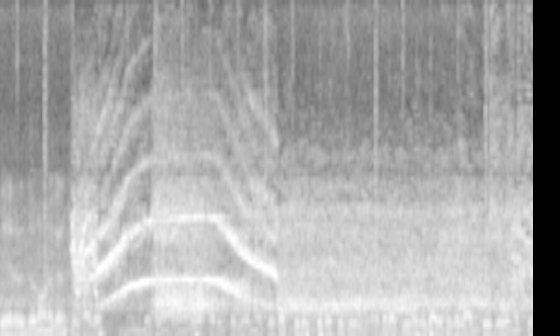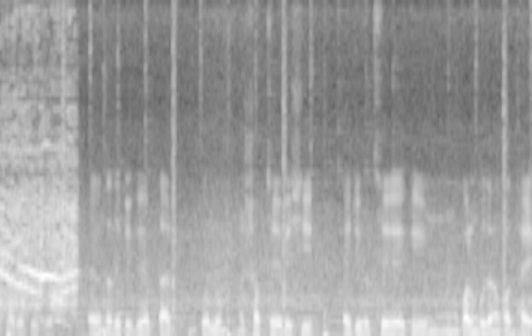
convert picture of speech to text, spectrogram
তেহরানের জন্য অনেকাংশে ভালো। দেখতে পাচ্ছি। তারা কীভাবে গাড়ি থেকে লাভ দিয়ে দৌড়ানোর চেষ্টা করতেছে, এবং তাদেরকে গ্রেপ্তার করল। সবচেয়ে বেশি এটি হচ্ছে কি কলঙ্কজনক অধ্যায়।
